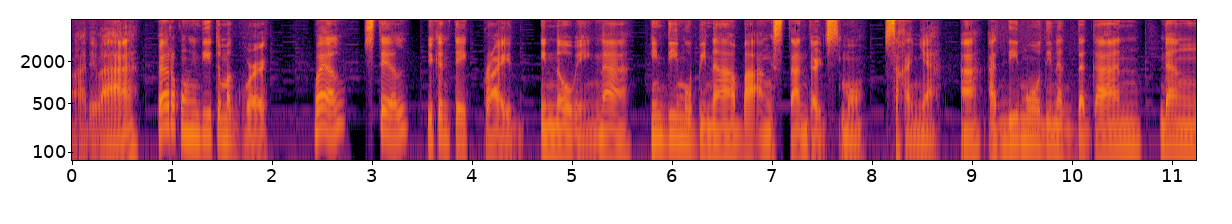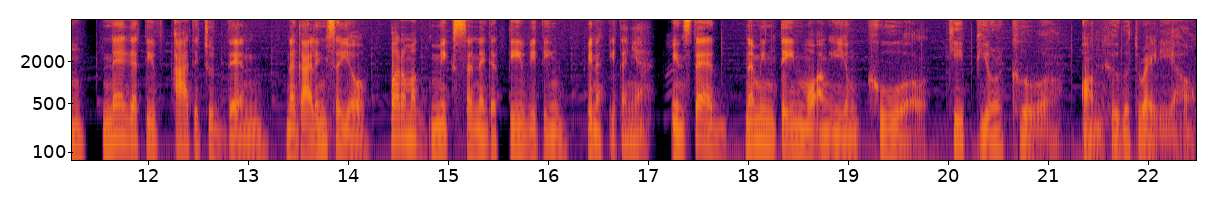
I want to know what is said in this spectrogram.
Ah, di ba? Pero kung hindi ito mag-work, well, still, you can take pride in knowing na hindi mo binaba ang standards mo sa kanya. Ha? At di mo dinagdagan ng negative attitude din na galing sa iyo para mag-mix sa negativity pinakita niya. Instead, na-maintain mo ang iyong cool. Keep your cool on Hugot Radio.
